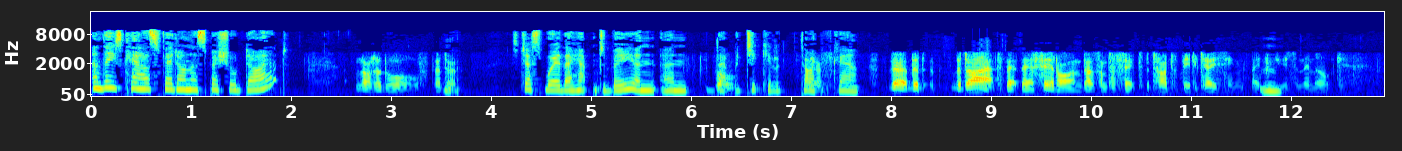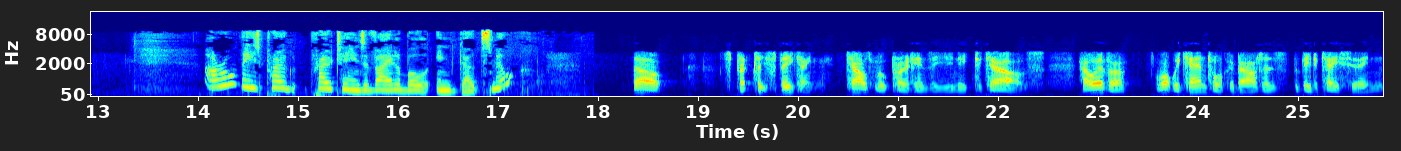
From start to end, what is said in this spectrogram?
are these cows fed on a special diet? Not at all. No. It's just where they happen to be and, and that well, particular type yes. of cow. The, the, the diet that they're fed on doesn't affect the type of beta casein they mm. produce in their milk. Are all these pro- proteins available in goat's milk? Now, strictly speaking, cow's milk proteins are unique to cows. However, what we can talk about is the beta casein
